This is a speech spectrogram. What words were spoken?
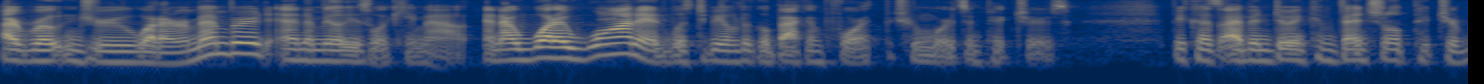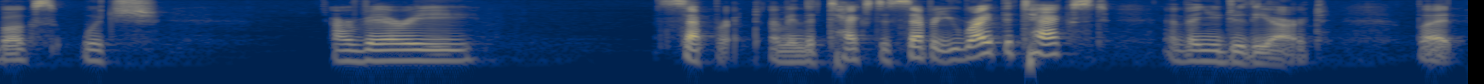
I wrote and drew what I remembered, and Amelia's what came out. And I, what I wanted was to be able to go back and forth between words and pictures, because I've been doing conventional picture books, which are very separate. I mean, the text is separate. You write the text, and then you do the art. But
